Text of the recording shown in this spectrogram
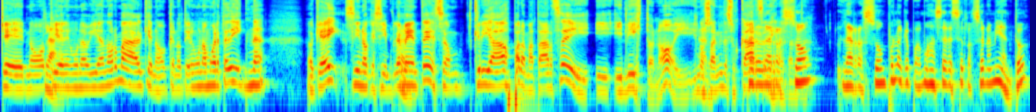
que no Claro. tienen una vida normal, que no, que no tienen una muerte digna. ¿Ok? Sino que simplemente son criados para matarse y, y- y listo, ¿no? Y no Claro. salen de sus Pero cárceles. la y no razón, la razón por la que podemos hacer ese razonamiento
